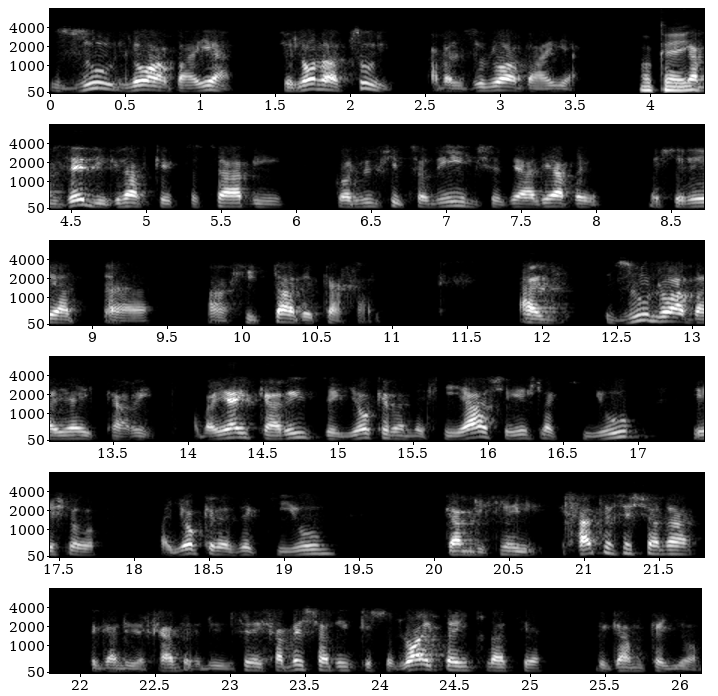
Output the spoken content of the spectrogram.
זו לא הבעיה, זה לא רצוי, אבל זו לא הבעיה. אוקיי. Okay. גם זה נגרם כתוצאה מגורמים חיצוניים, שזה עלייה במחירי החיטה וככה. אז זו לא הבעיה העיקרית. הבעיה העיקרית זה יוקר המחיה שיש לה קיום, יש לו, היוקר הזה קיום גם לפני 11 שנה וגם לפני חמש שנים כשלא הייתה אינפלציה וגם כיום.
